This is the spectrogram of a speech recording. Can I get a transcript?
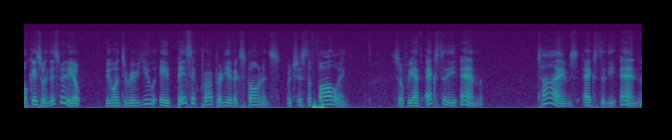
Okay, so in this video, we want to review a basic property of exponents, which is the following. So if we have x to the m times x to the n,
